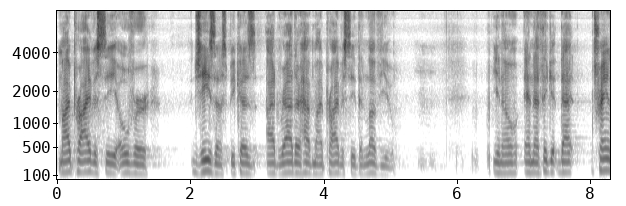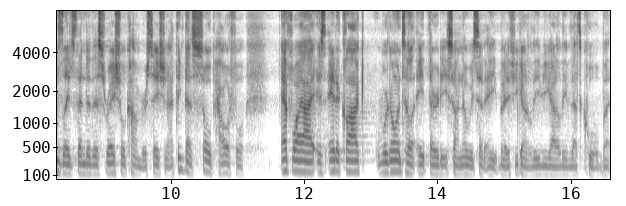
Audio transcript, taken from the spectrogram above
my privacy over Jesus because I'd rather have my privacy than love you. You know, and I think it, that translates then to this racial conversation. I think that's so powerful. FYI, it's eight o'clock. We're going till eight thirty, so I know we said eight, but if you gotta leave, you gotta leave. That's cool. But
